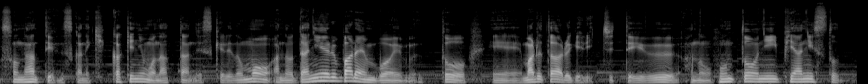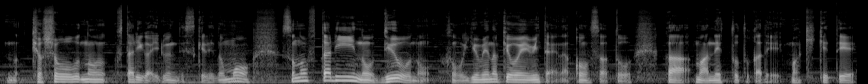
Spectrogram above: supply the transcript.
そのなんていうんですかねきっかけにもなったんですけれどもあのダニエル・バレンボエムと、えーマルタ・アルゲリッチっていうあの本当にピアニスト巨匠の2人がいるんですけれどもその2人のデュオのその夢の共演みたいなコンサートが、まあ、ネットとかでまあ聞けて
